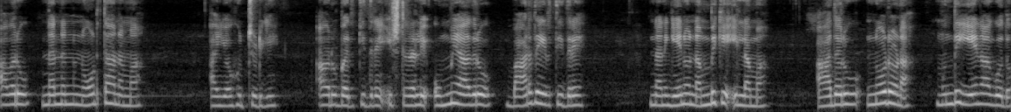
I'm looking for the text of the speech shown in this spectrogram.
ಅವರು ನನ್ನನ್ನು ನೋಡ್ತಾನಮ್ಮ. ಅಯ್ಯೋ ಹುಚ್ಚುಡುಗಿ, ಅವರು ಬದುಕಿದ್ರೆ ಇಷ್ಟರಲ್ಲಿ ಒಮ್ಮೆ ಆದರೂ ಬಾರದೇ ಇರ್ತಿದ್ರೆ? ನನಗೇನೋ ನಂಬಿಕೆ ಇಲ್ಲಮ್ಮ. ಆದರೂ ನೋಡೋಣ, ಮುಂದೆ ಏನಾಗೋದು?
